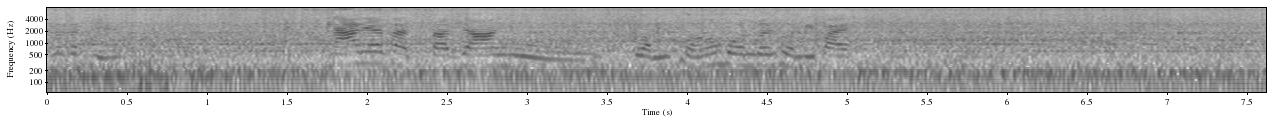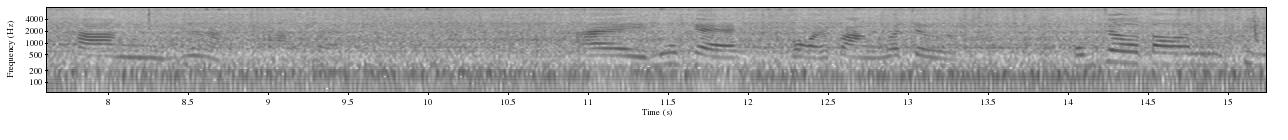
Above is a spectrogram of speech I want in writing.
แล้วก็ทีน้า เนี่ยตัดยางอยู่ส่วนส่วนข้างบนเลยส่วนนี้ไป ทางเนี่ยค่ะทางไปไอ้ลูกแกบอกให้ฟังว่าเจอ ผมเจอตอนขี่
